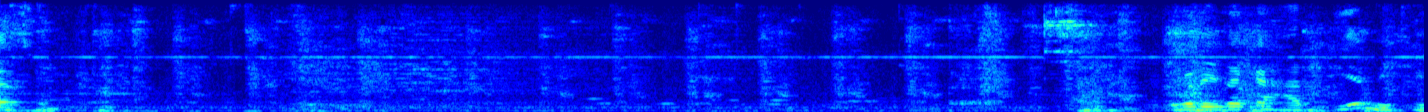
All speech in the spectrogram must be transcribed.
বেসন এবার এটাকে হাত দিয়ে মেখে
